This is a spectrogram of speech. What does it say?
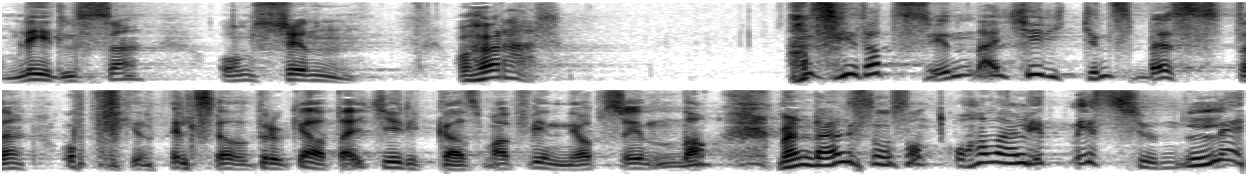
om lidelse om synd. Og hør her. Han sier at synd er kirkens beste oppfinnelse. Jeg tror ikke at det er kirka som har funnet opp synden, da. Men det er liksom sånn, og han er litt misunnelig.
